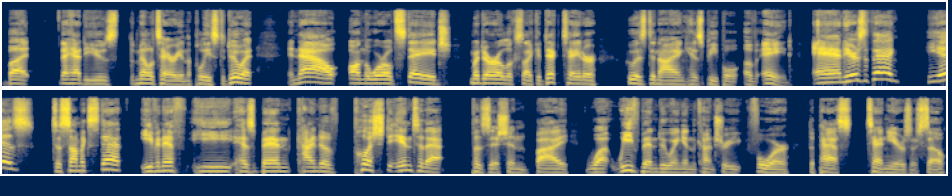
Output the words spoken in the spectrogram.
but they had to use the military and the police to do it. And now, on the world stage, Maduro looks like a dictator who is denying his people of aid. And here's the thing he is, to some extent, even if he has been kind of pushed into that position by what we've been doing in the country for the past 10 years or so.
